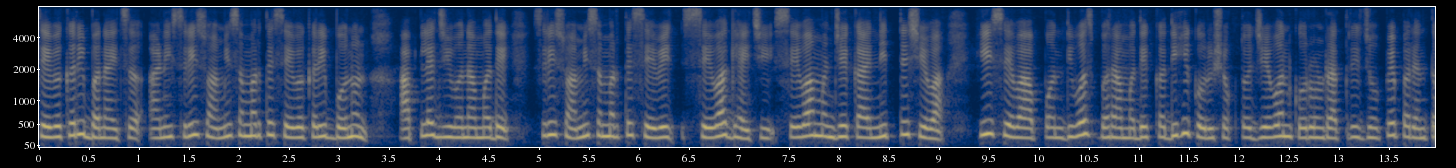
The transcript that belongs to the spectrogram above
सेवेकरी बनायचं आणि श्री स्वामी समर्थ सेवेकरी बनून आपल्या जीवनामध्ये श्री स्वामी समर्थ सेवे सेवा घ्यायची. सेवा म्हणजे काय? नित्य सेवा. ही सेवा आपण दिवसभरामध्ये कधीही करू शकतो. जेवण करून रात्री झोपेपर्यंत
